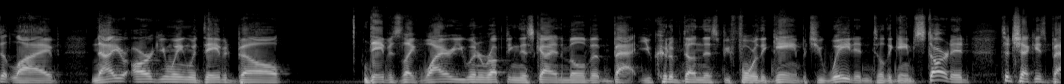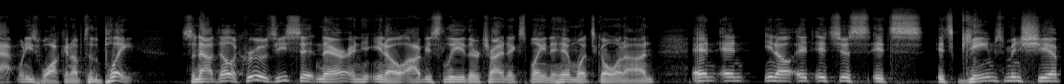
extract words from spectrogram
It live. Now you're arguing with David Bell. David's like, why are you interrupting this guy in the middle of a bat? You could have done this before the game, but you waited until the game started to check his bat when he's walking up to the plate. So now De La Cruz, he's sitting there, and you know, obviously they're trying to explain to him what's going on, and and you know, it, it's just it's it's gamesmanship,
